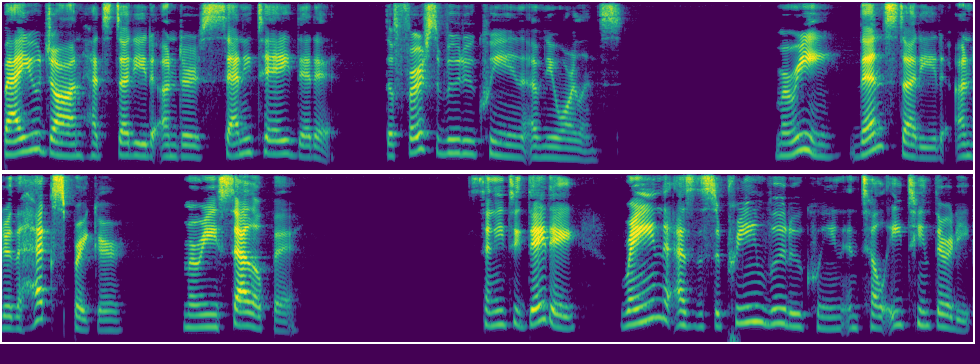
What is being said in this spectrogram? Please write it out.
Bayou John had studied under Sanité Dede, the first voodoo queen of New Orleans. Marie then studied under the hex breaker Marie Salope. Sanité Dede reigned as the supreme voodoo queen until 1830,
